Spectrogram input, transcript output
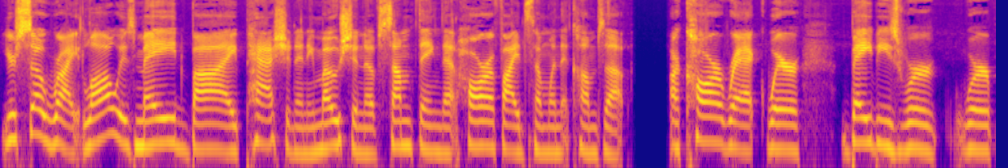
you're so right. Law is made by passion and emotion of something that horrified someone that comes up. A car wreck where babies were were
